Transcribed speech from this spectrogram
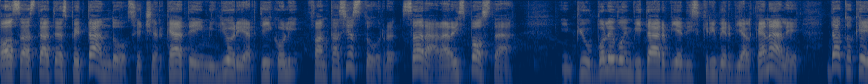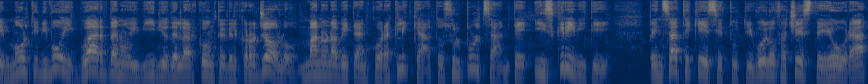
Cosa state aspettando? Se cercate i migliori articoli, Fantasia Store sarà la risposta. In più volevo invitarvi ad iscrivervi al canale, dato che molti di voi guardano i video dell'Arconte del Crogiolo, ma non avete ancora cliccato sul pulsante iscriviti. Pensate che se tutti voi lo faceste ora,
